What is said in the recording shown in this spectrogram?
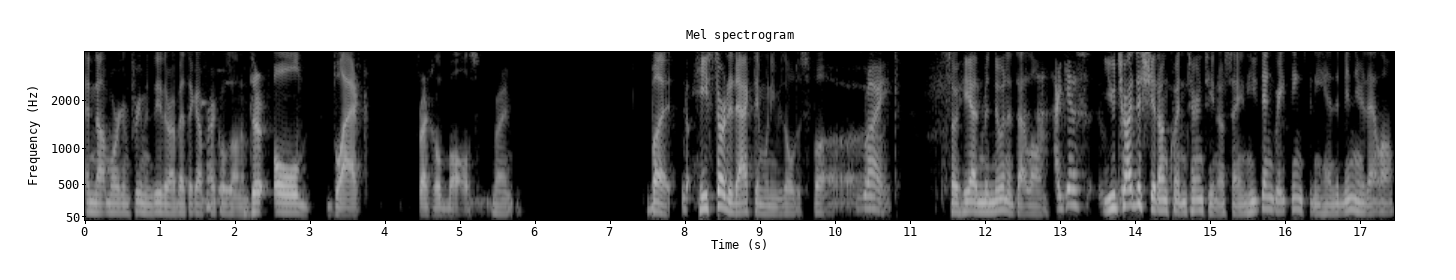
And not Morgan Freeman's either. I bet they got freckles on them. They're old black freckled balls. Right. But he started acting when he was old as fuck. Right. So he hadn't been doing it that long. I guess You tried to shit on Quentin Tarantino saying he's done great things, but he hasn't been here that long.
